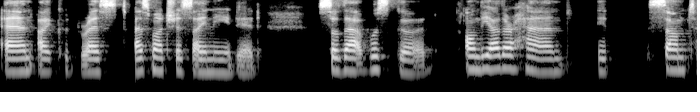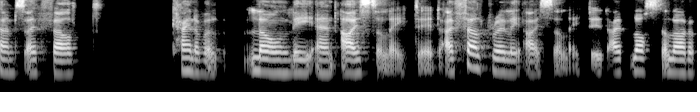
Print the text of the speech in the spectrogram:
and I could rest as much as I needed. So that was good. On the other hand, it sometimes I felt kind of a lonely and isolated. I felt really isolated. I've lost a lot of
